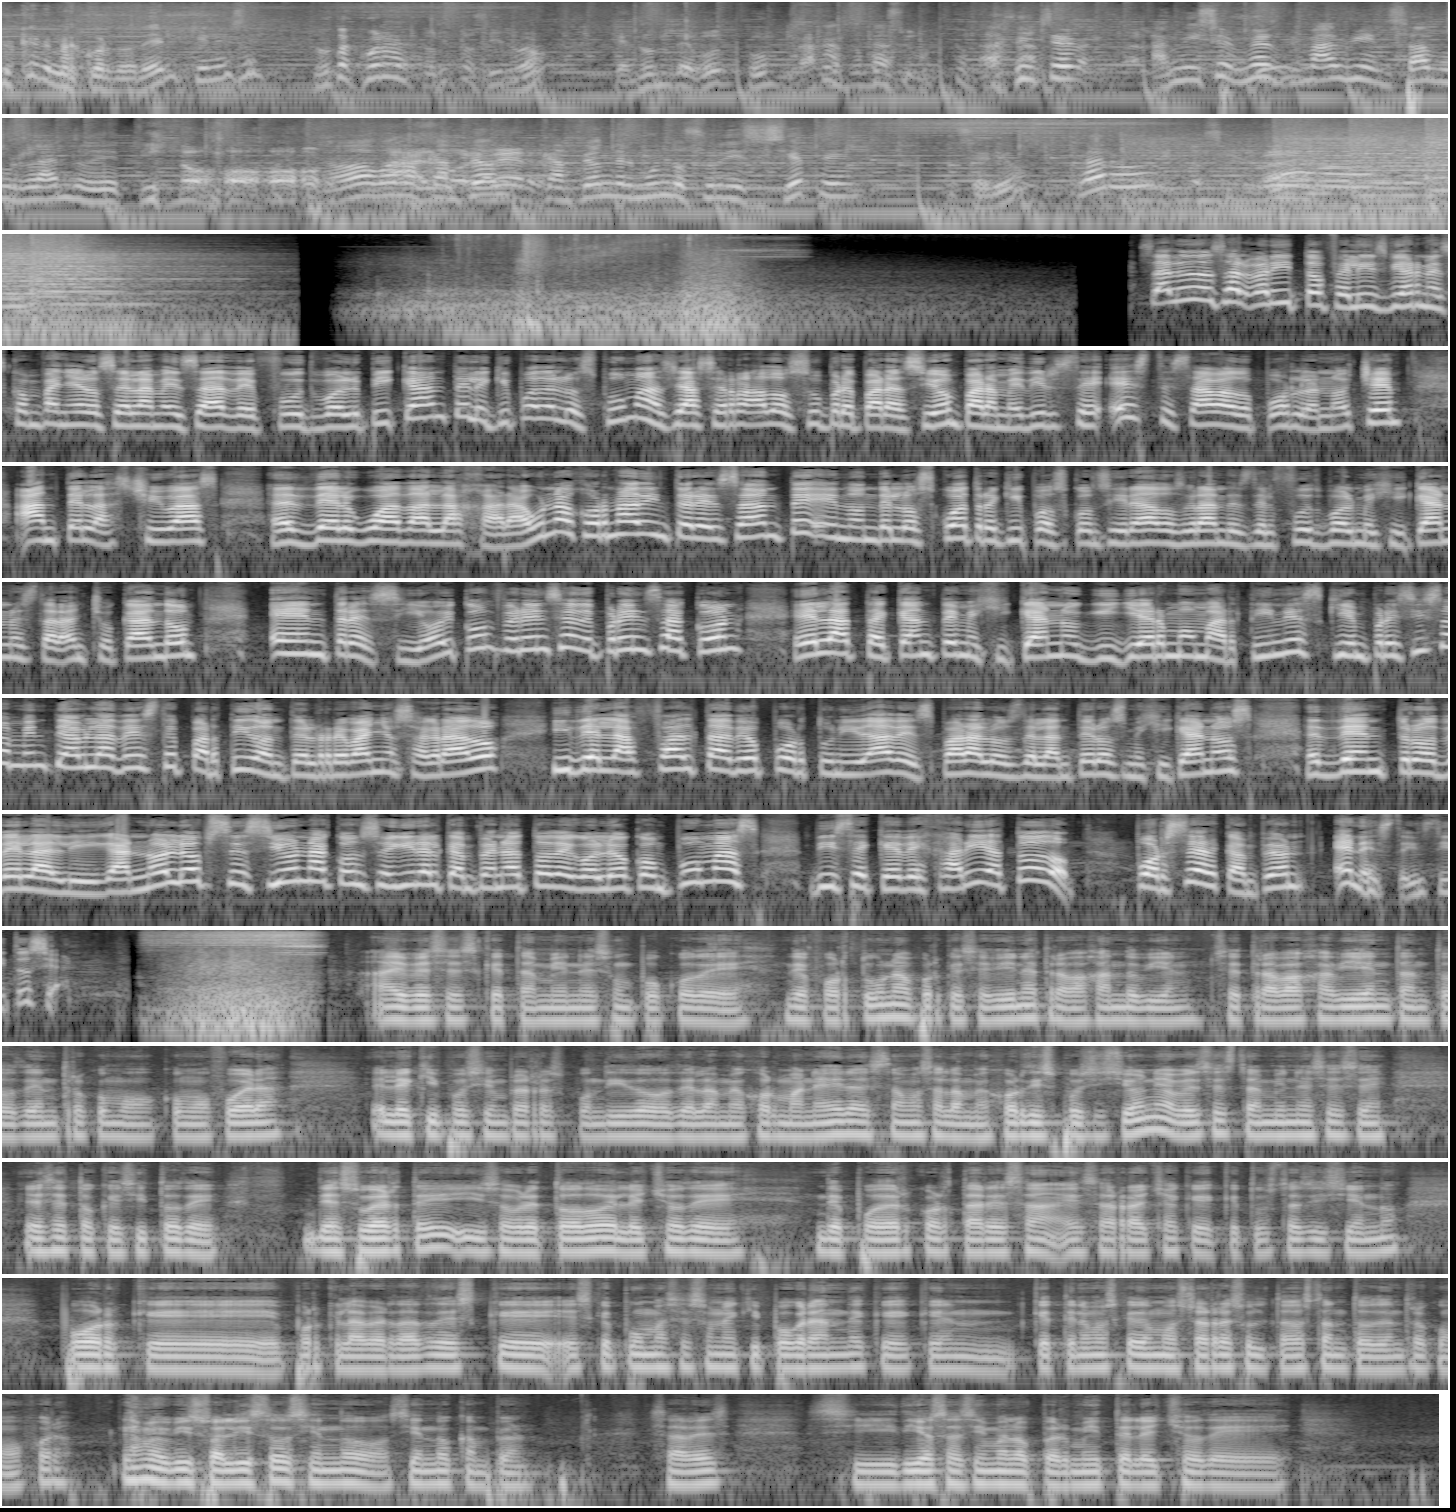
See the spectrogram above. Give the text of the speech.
Yo que no me acuerdo de él. ¿Quién es él? ¿No te acuerdas de Torito Silva? Que en un debut, pum, como si- A mí se, a mí se me más bien está burlando de ti. No, No, bueno, campeón, volver. campeón del mundo sub-17. ¿En serio? Claro. Torito Silva. Saludos Alvarito, feliz viernes compañeros en la mesa de fútbol picante. El equipo de los Pumas ya ha cerrado su preparación para medirse este sábado por la noche ante las Chivas eh, del Guadalajara. Una jornada interesante en donde los cuatro equipos considerados grandes del fútbol mexicano estarán chocando entre sí. Hoy conferencia de prensa con el atacante mexicano Guillermo Martínez, quien precisamente habla de este partido ante el rebaño sagrado y de la falta de oportunidades para los delanteros mexicanos dentro de la liga. No le obsesiona conseguir el campeonato de goleo con Pumas, dice que dejaría todo por ser campeón en esta institución. Hay veces que también es un poco de, de fortuna porque se viene trabajando bien, se trabaja bien tanto dentro como, como fuera. El equipo siempre ha respondido de la mejor manera, estamos a la mejor disposición y a veces también es ese, ese toquecito de, de suerte y sobre todo el hecho de, de poder cortar esa, esa racha que, que tú estás diciendo porque, porque la verdad es que, es que Pumas es un equipo grande que, que, que tenemos que demostrar resultados tanto dentro como fuera. Que me visualizo siendo, siendo campeón, ¿sabes? Si Dios así me lo permite, el hecho de,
